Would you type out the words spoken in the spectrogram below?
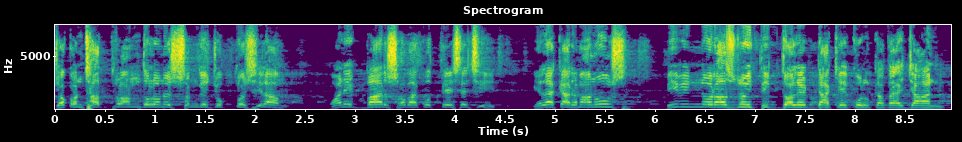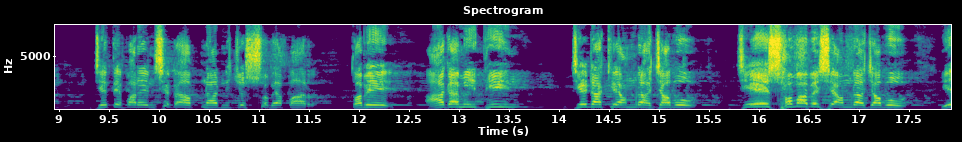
যখন ছাত্র আন্দোলনের সঙ্গে যুক্ত ছিলাম, অনেকবার সভা করতে এসেছি। এলাকার মানুষ বিভিন্ন রাজনৈতিক দলের ডাকে কলকাতায় যান। যেতে পারেন সেটা আপনার নিজস্ব ব্যাপার। তবে আগামী দিন যে ডাকে আমরা যাব, যে সমাবেশে আমরা যাব, এ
